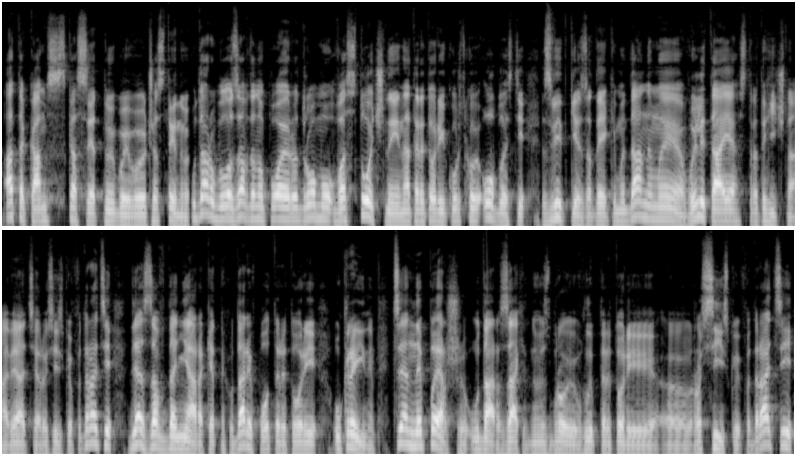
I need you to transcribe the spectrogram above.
атакам з касетною бойовою частиною. Удару було завдано по аеродрому Восточний на території Курської області, звідки, за деякими даними, вилітає стратегічна авіація Російської Федерації для завдання ракетних ударів по території України. Це не перший удар західною зброєю вглиб території е, Російської Федерації.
